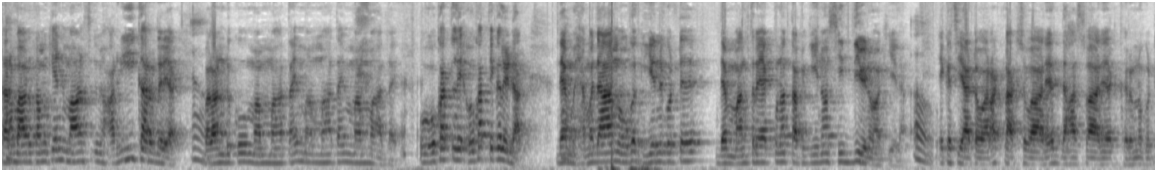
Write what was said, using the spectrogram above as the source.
තරබාරුකම කියන්නේ මානසික හරි කරදරයක්. බලන්නකෝ මම මහතයි මම මහතයි මම මහතයි. ඕකත් ඕකත් එක ලෙඩක්. දැන් හැමදාම ඕක කියනකොට දැන් මන්ත්‍රයක් වුණත් අපි කියනවා සිද්ධි වෙනවා කියලා. 108 වරක් ලක්ෂ වාරයක් දහස් වාරයක් කරනකොට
